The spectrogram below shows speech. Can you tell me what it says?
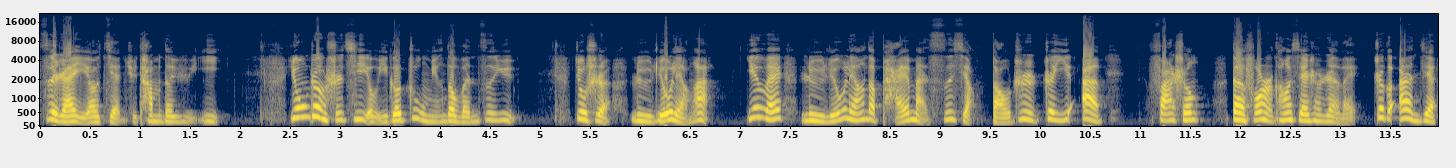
自然也要减去他们的羽翼。雍正时期有一个著名的文字狱，就是吕留良案。因为吕留良的排满思想，导致这一案发生。但冯尔康先生认为，这个案件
